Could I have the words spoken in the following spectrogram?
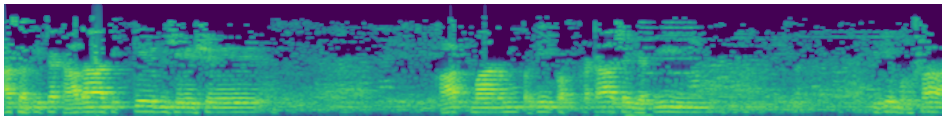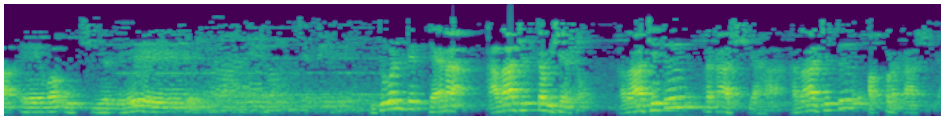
అసతి కాదాతిక్కే విశేషే. ఆత్మానం ప్రతీక ప్రకాశయతి. ఇది మృషా ఏవ ఉచ్యతే. ఇటువంటి తేడా కదాచిత్క విశేషం. కదాచిత్ ప్రకాశ్య కదాచిత్ అప్రకాశ్య.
